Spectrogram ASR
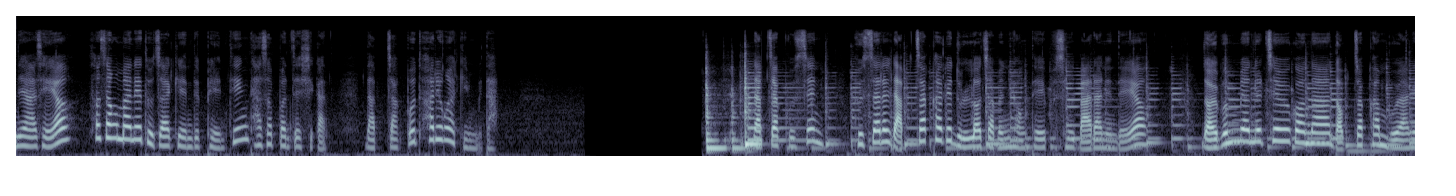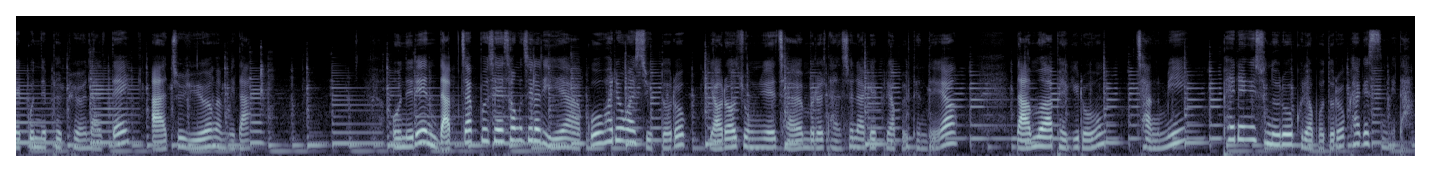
안녕하세요. 서정만의 도자기 핸드 페인팅 다섯 번째 시간 납작붓 활용하기입니다. 납작붓은 붓살을 납작하게 눌러잡은 형태의 붓을 말하는데요. 넓은 면을 채우거나 넓적한 모양의 꽃잎을 표현할 때 아주 유용합니다. 오늘은 납작붓의 성질을 이해하고 활용할 수 있도록 여러 종류의 자연물을 단순하게 그려볼 텐데요. 나무와 백일홍, 장미, 페랭이 순으로 그려보도록 하겠습니다.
